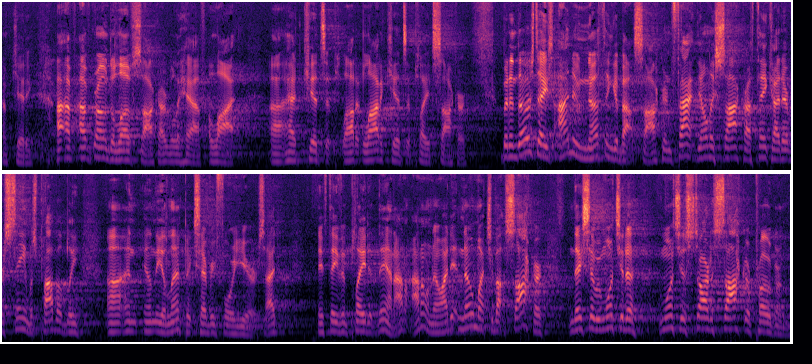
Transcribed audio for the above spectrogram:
I'm kidding. I've, I've grown to love soccer. I really have, a lot. Uh, I had kids, that, a, lot, lot of kids that played soccer. But in those days, I knew nothing about soccer. In fact, the only soccer I think I'd ever seen was probably uh, in, in, the Olympics every four years. I'd, if they even played it then. I don't, I don't, know. I didn't know much about soccer. And they said, we want, you to, we want you to start a soccer program.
